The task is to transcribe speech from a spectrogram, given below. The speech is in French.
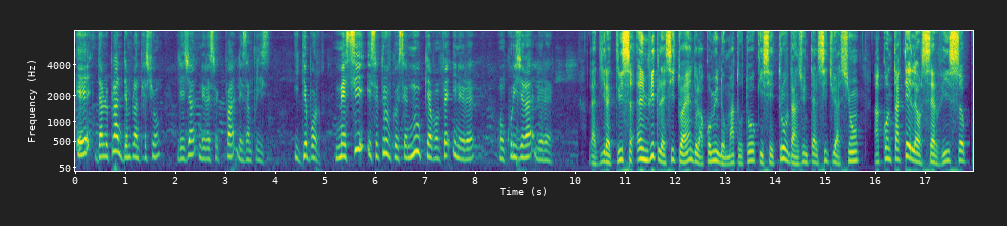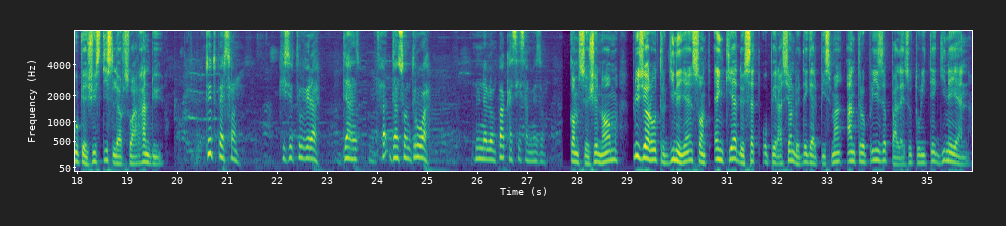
et dans le plan d'implantation, les gens ne respectent pas les emprises. Ils débordent. Mais s'il il se trouve que c'est nous qui avons fait une erreur, on corrigera l'erreur. La directrice invite les citoyens de la commune de Matoto qui se trouvent dans une telle situation à contacter leurs services pour que justice leur soit rendue. Toute personne qui se trouvera dans, dans son droit, nous n'allons pas casser sa maison. Comme ce jeune homme, plusieurs autres Guinéens sont inquiets de cette opération de déguerpissement entreprise par les autorités guinéennes.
